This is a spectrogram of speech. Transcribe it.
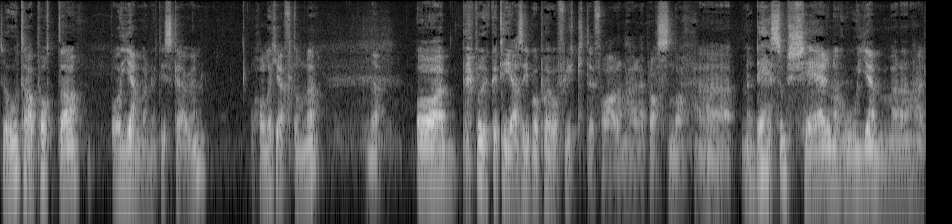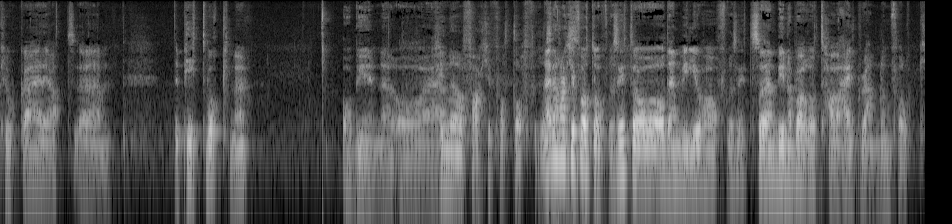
Så hun tar potta og gjemmer den ut i skauen, og holder kjeft om det, Ja. og bruker tida si på å prøve å flykte fra denne plassen da. Mm. men det som skjer når hun gjemmer denne krukka, er det at eh, The Pit våkner og begynner å... eh, Finner og har ikke fått offeret Nei, den har ikke fått offeret sitt, og, og den vil jo ha offeret sitt. Så den begynner bare å ta helt random folk.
